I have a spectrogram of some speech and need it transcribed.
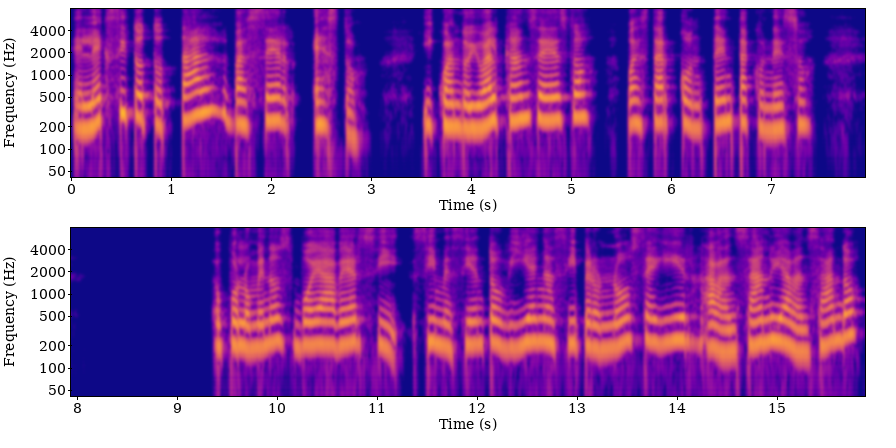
el éxito total va a ser esto. Y cuando yo alcance esto, voy a estar contenta con eso o por lo menos voy a ver si, si me siento bien así, pero no seguir avanzando y avanzando,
